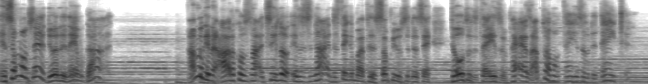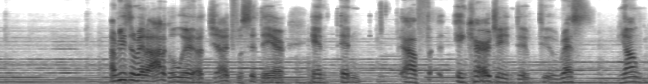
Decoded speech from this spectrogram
And someone said, do it in the name of God. I'm looking at articles not see look it is not just think about this some people sit there and say those are the things of the past. I'm talking about things of the day too. I recently read an article where a judge will sit there and and uh, encouraging to, to arrest young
